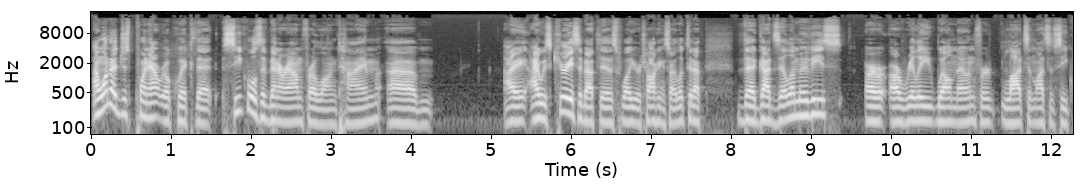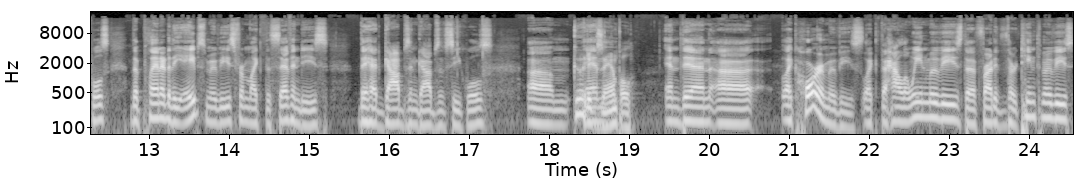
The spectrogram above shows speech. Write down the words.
I want to just point out real quick that sequels have been around for a long time. Um, I I was curious about this while you were talking, so I looked it up. The Godzilla movies are are really well known for lots and lots of sequels. The Planet of the Apes movies from like the '70s, they had gobs and gobs of sequels. Um, Good and- example. and then uh, like horror movies, like the Halloween movies, the Friday the Thirteenth movies,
